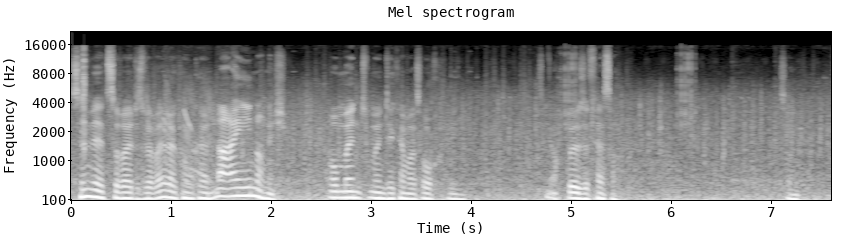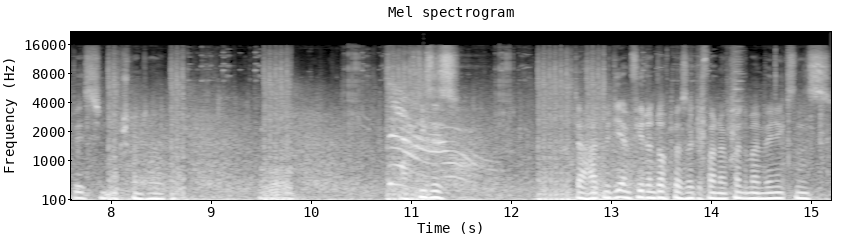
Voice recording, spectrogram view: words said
Sind wir jetzt so weit, dass wir weiterkommen können? Nein, noch nicht. Moment, Moment, hier kann was hochfliegen. Das sind auch böse Fässer. So ein bisschen Abstand halt. Oh, oh. Ach, dieses... Da hat mir die M4 dann doch besser gefallen. Da konnte man wenigstens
